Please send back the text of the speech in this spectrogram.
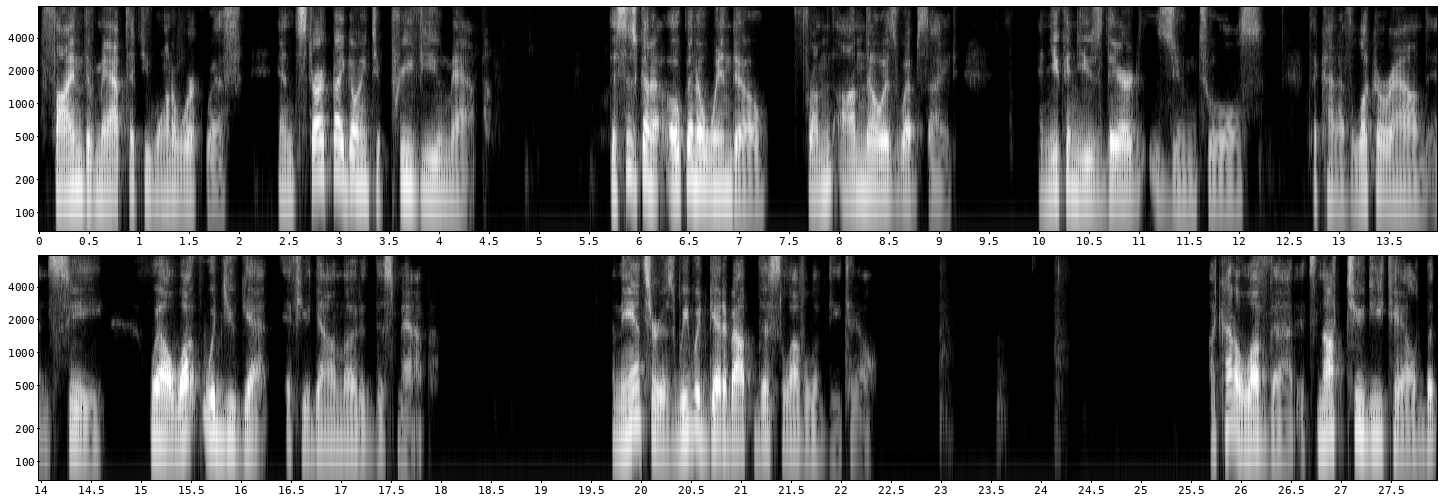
find the map that you want to work with, and start by going to preview map. This is going to open a window from on NOAA's website, and you can use their Zoom tools to kind of look around and see, well, what would you get if you downloaded this map? And the answer is we would get about this level of detail. I kind of love that. It's not too detailed, but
